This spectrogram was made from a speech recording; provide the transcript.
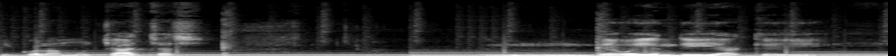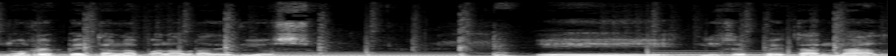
y con las muchachas mm, de hoy en día que no respetan la palabra de Dios ni respetan nada.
